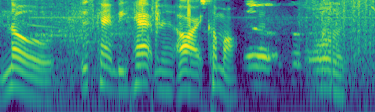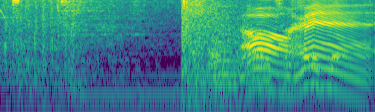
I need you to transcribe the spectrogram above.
No, this can't be happening. All right, come on. Oh man.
